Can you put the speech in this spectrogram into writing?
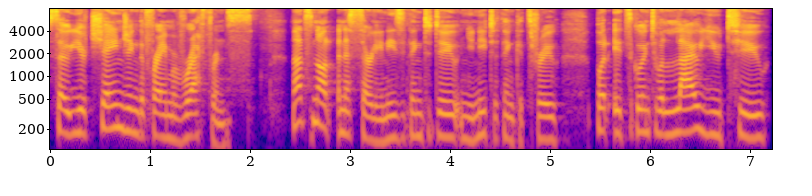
So, you're changing the frame of reference. That's not necessarily an easy thing to do, and you need to think it through, but it's going to allow you to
